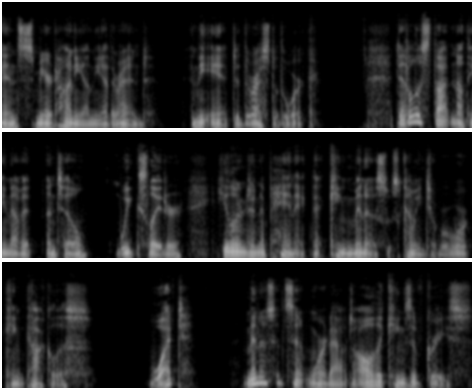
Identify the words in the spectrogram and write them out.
and smeared honey on the other end, and the ant did the rest of the work. Daedalus thought nothing of it until, weeks later, he learned in a panic that King Minos was coming to reward King Cocalus. What? Minos had sent word out to all the kings of Greece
